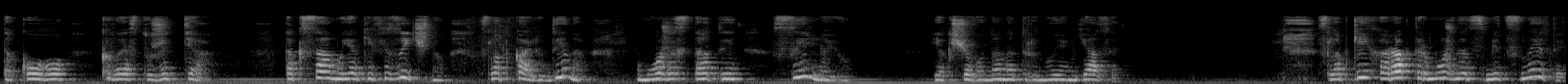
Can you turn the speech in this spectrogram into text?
такого квесту життя. Так само, як і фізично слабка людина може стати сильною, якщо вона натренує м'язи. Слабкий характер можна зміцнити,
